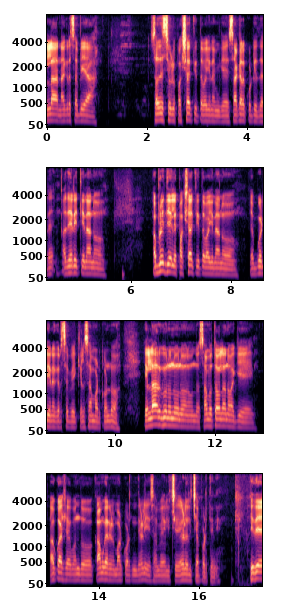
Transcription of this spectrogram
ಎಲ್ಲ ನಗರಸಭೆಯ ಸದಸ್ಯಗಳು ಪಕ್ಷಾತೀತವಾಗಿ ನಮಗೆ ಸಹಕಾರ ಕೊಟ್ಟಿದ್ದಾರೆ. ಅದೇ ರೀತಿ ನಾನು ಅಭಿವೃದ್ಧಿಯಲ್ಲಿ ಪಕ್ಷಾತೀತವಾಗಿ ನಾನು ಹೆಬ್ಗೋಡಿ ನಗರಸಭೆ ಕೆಲಸ ಮಾಡಿಕೊಂಡು ಎಲ್ಲರಿಗೂ ಒಂದು ಸಮತೋಲನವಾಗಿ ಅವಕಾಶ, ಒಂದು ಕಾಮಗಾರಿಗಳು ಮಾಡಿಕೊಡ್ತೀನಿ ಅಂತೇಳಿ ಈ ಸಮಯದಲ್ಲಿ ಇಚ್ಛೆ, ಹೇಳಲು ಇಚ್ಛೆಪಡ್ತೀನಿ. ಇದೇ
